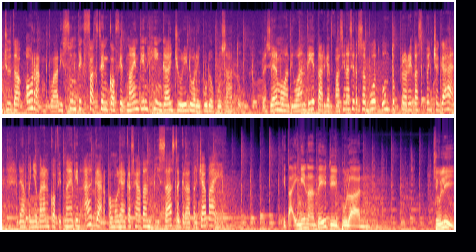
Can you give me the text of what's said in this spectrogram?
juta orang telah disuntik vaksin COVID-19 hingga Juli 2021. Presiden mewanti-wanti target vaksinasi tersebut untuk prioritas pencegahan dan penyebaran COVID-19 agar pemulihan kesehatan bisa segera tercapai. Kita ingin nanti di bulan Juli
